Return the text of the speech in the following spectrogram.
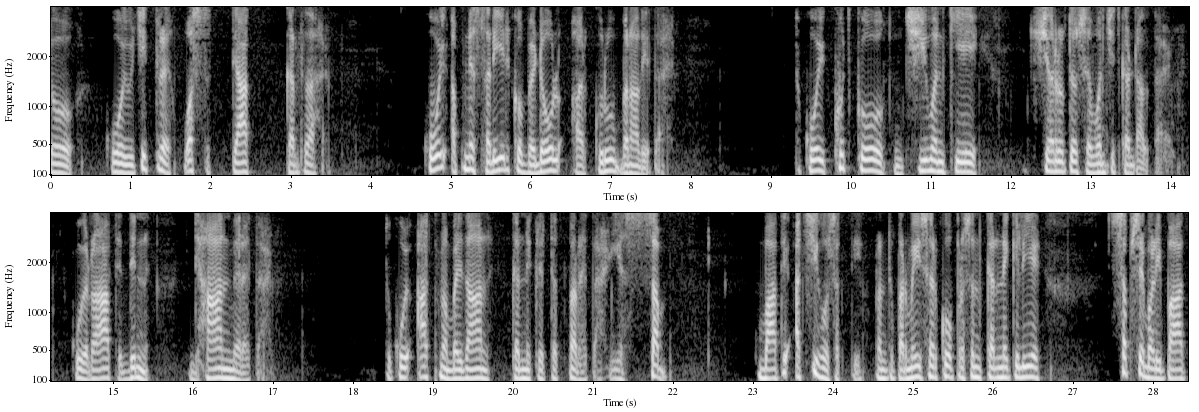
तो कोई विचित्र वस्त्र त्याग करता है। कोई अपने शरीर को बेडोल और कुरूप बना देता है। तो कोई खुद को जीवन के जरूरतों से वंचित कर डालता है। कोई रात दिन ध्यान में रहता है तो कोई आत्म बलिदान करने के लिए तत्पर रहता है। यह सब बातें अच्छी हो सकती है, परंतु परमेश्वर को प्रसन्न करने के लिए सबसे बड़ी बात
